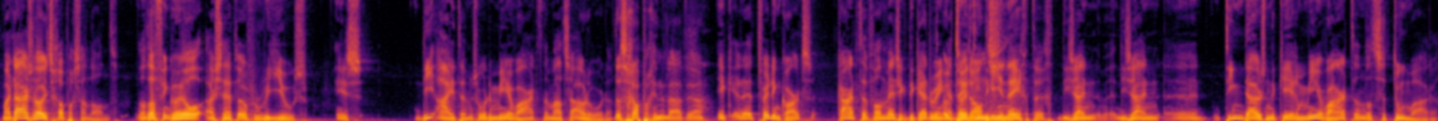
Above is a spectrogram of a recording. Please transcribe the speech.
Maar daar is wel iets grappigs aan de hand. Want dat vind ik wel heel, als je het hebt over reuse, is die items worden meer waard naarmate ze ouder worden. Dat is grappig inderdaad, ja. Ik, eh, trading cards, kaarten van Magic the Gathering Ook uit tweedehands. 1993, die zijn, die zijn eh, tienduizenden keren meer waard dan dat ze toen waren.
